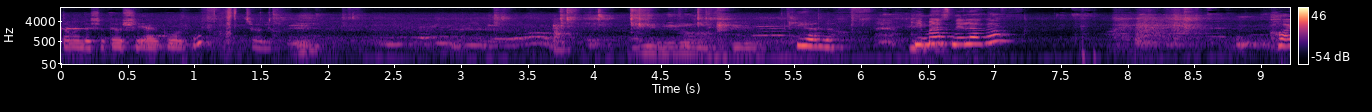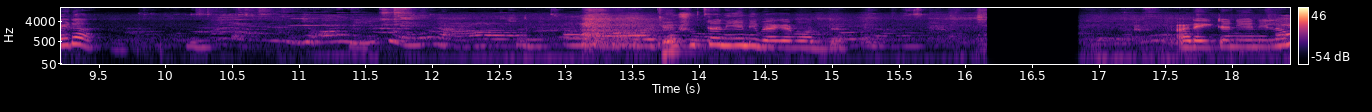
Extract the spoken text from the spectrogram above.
তোমাদের সাথেও শেয়ার করব। চলো। কি হলো? কি মাছ নিলা গো? খয়রা? ওষুধটা নিয়ে নি ব্যাগের মধ্যে। আর এইটা নিয়ে নিলাম।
